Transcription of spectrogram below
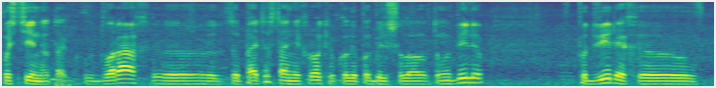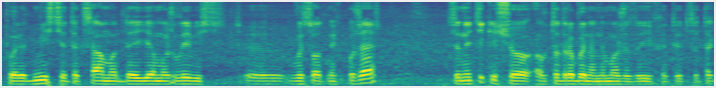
постійно так в дворах е, за п'ять останніх років, коли побільшало автомобілів, в подвір'ях, е, в передмісті так само, де є можливість е, висотних пожеж. Це не тільки що автодрабина не може заїхати, це так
